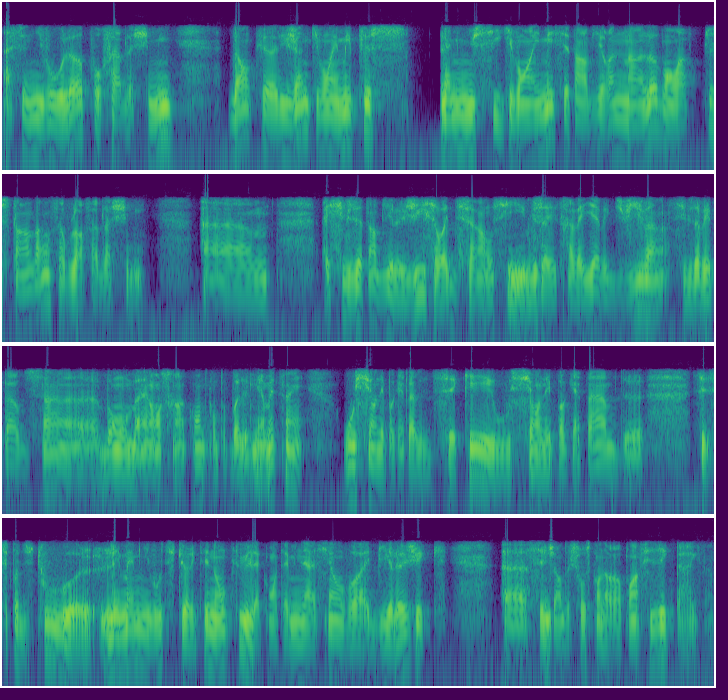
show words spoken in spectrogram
à ce niveau-là pour faire de la chimie. Donc les jeunes qui vont aimer plus la minutie, qui vont aimer cet environnement-là, vont avoir plus tendance à vouloir faire de la chimie. Euh, et si vous êtes en biologie, ça va être différent aussi. Vous allez travailler avec du vivant. Si vous avez peur du sang, euh, bon, ben, on se rend compte qu'on peut pas devenir médecin. Ou si on n'est pas capable de disséquer, ou si on n'est pas capable de, c'est, pas du tout euh, les mêmes niveaux de sécurité non plus. La contamination va être biologique. Euh, c'est le genre de choses qu'on n'aura pas en physique, par exemple.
